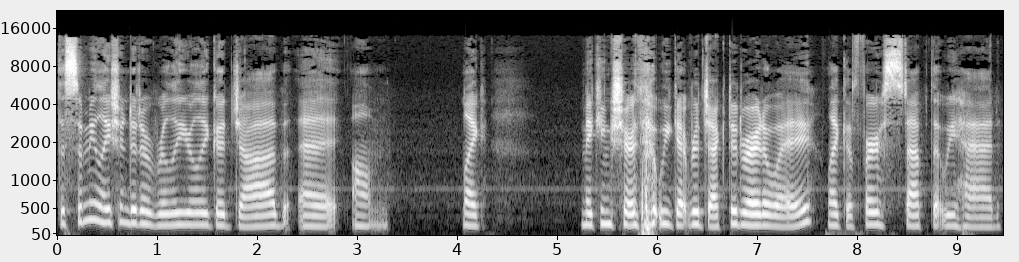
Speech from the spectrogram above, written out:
the simulation did a really, really good job at um like making sure that we get rejected right away. Like the first step that we had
